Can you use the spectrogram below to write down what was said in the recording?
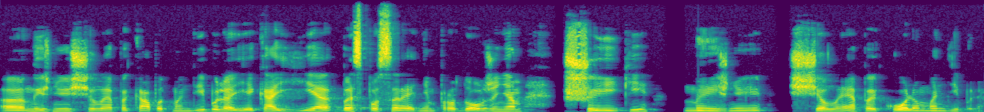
е, нижньої щелепи капот мандібуля, яка є безпосереднім продовженням шийки нижньої щелепи колом мандібуля.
